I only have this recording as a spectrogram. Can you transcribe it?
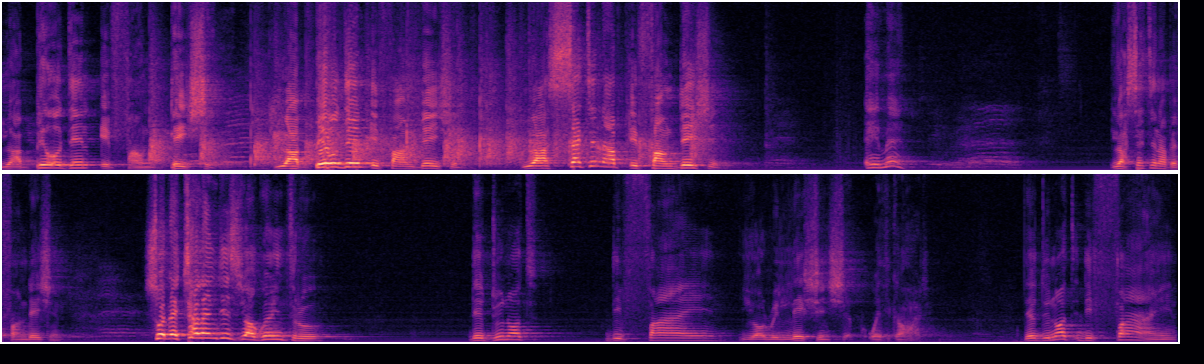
you are building a foundation. You are building a foundation. You are setting up a foundation. Amen. You are setting up a foundation. So the challenges you are going through, they do not define your relationship with God. They do not define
